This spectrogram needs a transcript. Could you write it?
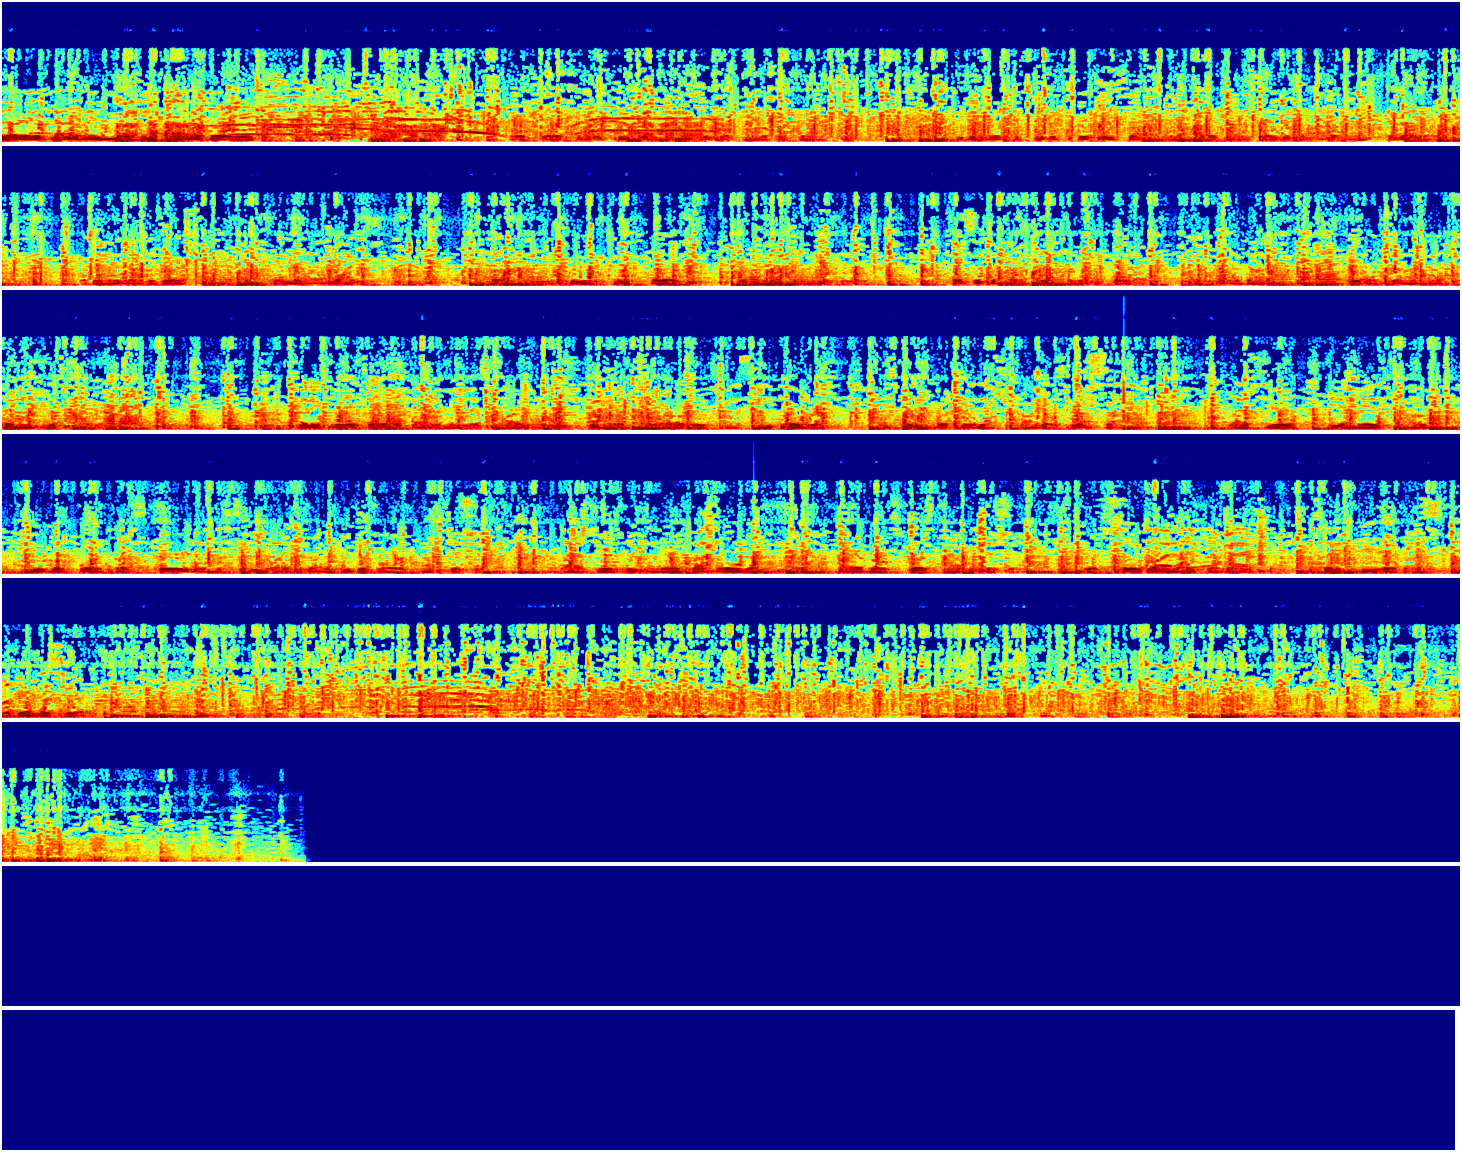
Military Academy music of Michael Jackson. Beginning with the Say Goodbye and. The band the is year, PMA's Dog Bugle Corps placed third in the citywide drum bugle corps competition. Last year's Wheaton North Festival was Firebirds' first competition. We're so glad they came back. Excited to be with us again this year.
